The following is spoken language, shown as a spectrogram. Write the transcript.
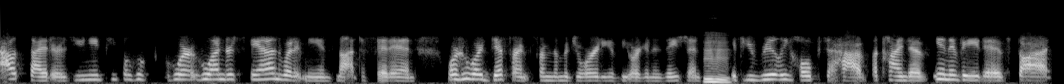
outsiders. You need people who, who, are, who understand what it means not to fit in or who are different from the majority of the organization. Mm-hmm. If you really hope to have a kind of innovative thought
